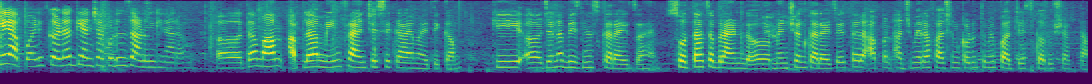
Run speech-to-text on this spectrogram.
हे आपण कणक यांच्याकडून जाणून घेणार आहोत. तर मॅम आपला मेन फ्रँचायसी काय माहिती का? की ज्यांना बिझनेस करायचा आहे स्वतःचं ब्रँड मेन्शन करायचं आहे तर आपण अजमेरा फॅशनकडून तुम्ही परचेस करू शकता.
